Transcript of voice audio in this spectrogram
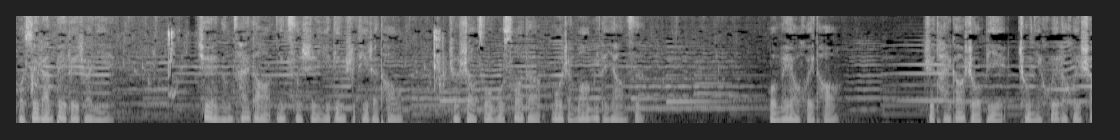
我虽然背对着你，却也能猜到你此时一定是低着头，正手足无措的摸着猫咪的样子。我没有回头，只抬高手臂冲你挥了挥手。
